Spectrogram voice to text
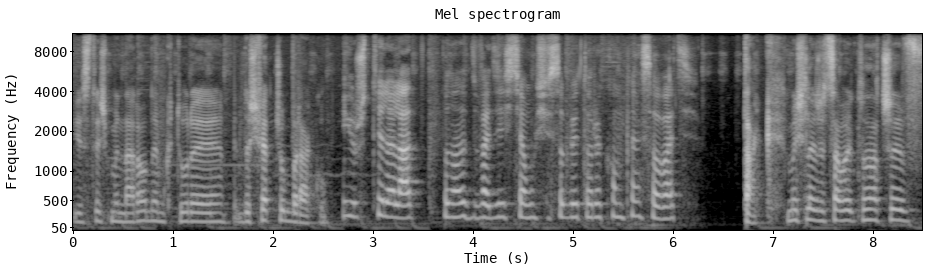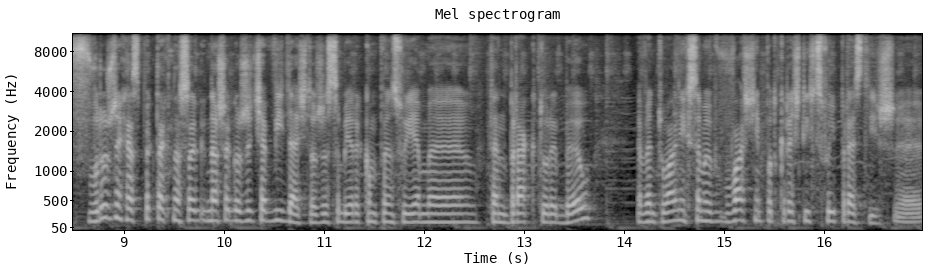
jesteśmy narodem, który doświadczył braku. Już tyle lat, ponad 20, musi sobie to rekompensować. Tak, myślę, że całe, to znaczy w różnych aspektach naszego życia widać to, że sobie rekompensujemy ten brak, który był. Ewentualnie chcemy właśnie podkreślić swój prestiż. E,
